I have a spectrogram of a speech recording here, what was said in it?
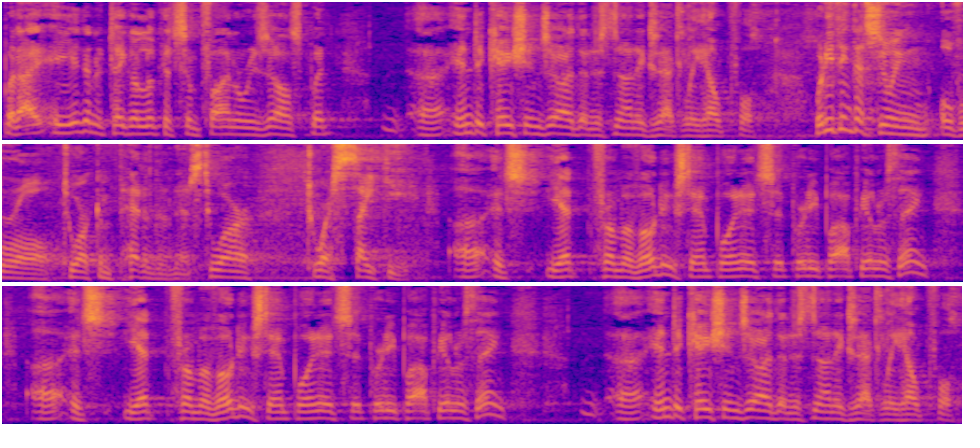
but I, you're going to take a look at some final results. But uh, indications are that it's not exactly helpful. What do you think that's doing overall to our competitiveness, to our to our psyche? Uh, it's yet from a voting standpoint, it's a pretty popular thing. Uh, it's yet from a voting standpoint, it's a pretty popular thing. Uh, indications are that it's not exactly helpful.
